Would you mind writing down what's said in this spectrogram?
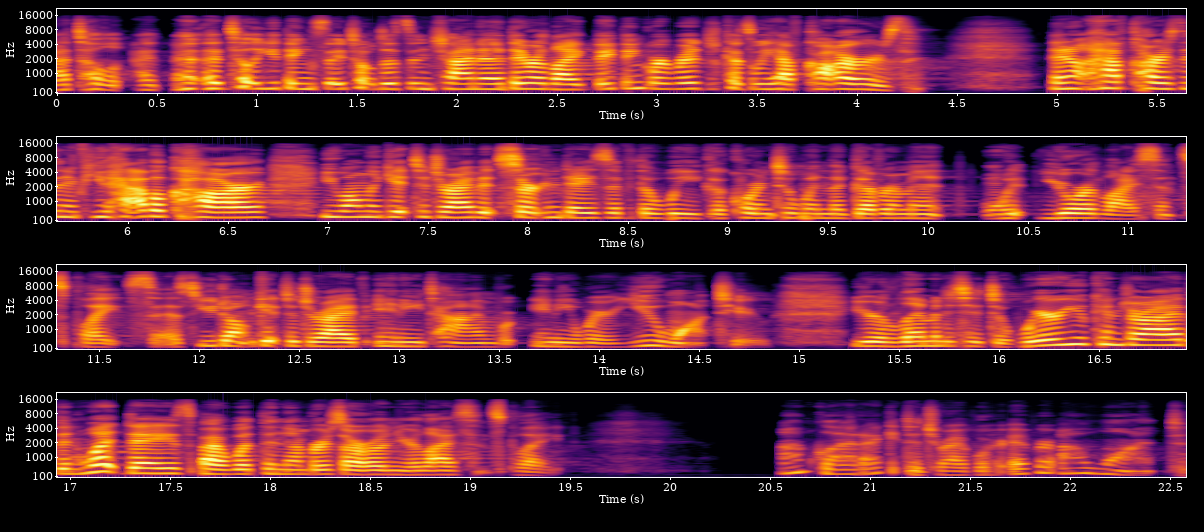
I told I, I tell you things they told us in China. They were like, they think we're rich because we have cars. They don't have cars, and if you have a car, you only get to drive it certain days of the week, according to when the government, what your license plate says. You don't get to drive anytime, anywhere you want to. You're limited to where you can drive and what days by what the numbers are on your license plate. I'm glad I get to drive wherever I want.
